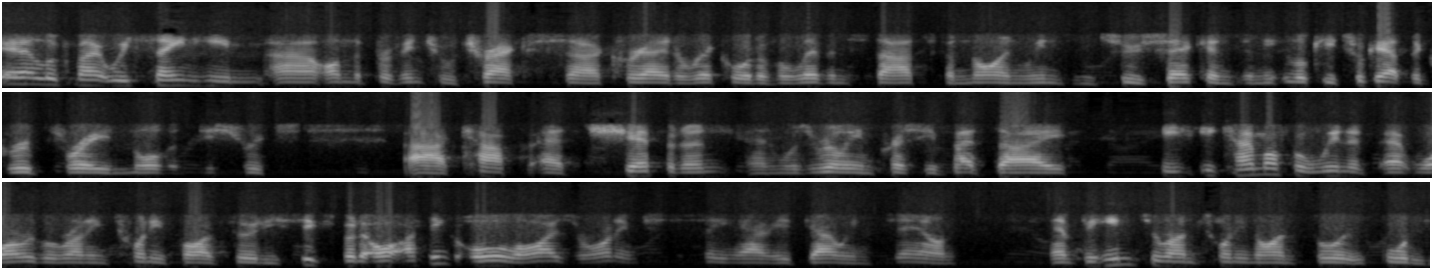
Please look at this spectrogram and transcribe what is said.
Yeah, look, mate, we've seen him uh, on the provincial tracks uh, create a record of 11 starts for nine wins in two seconds. And he, look, he took out the Group 3 Northern Districts uh, Cup at Shepparton and was really impressive that day. He, he came off a win at, at Warragul running 25.36, but I think all eyes are on him just to see how he'd go in town. And for him to run 29.46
